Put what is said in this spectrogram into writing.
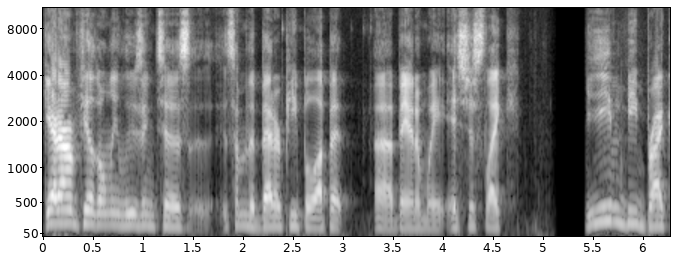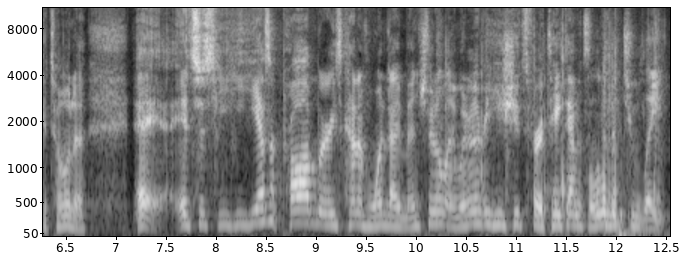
Garrett Armfield only losing to some of the better people up at uh, bantamweight. It's just like He even beat Brad Katona. Eh, It's just he, he has a problem where he's kind of one dimensional, and whenever he shoots for a takedown, it's a little bit too late.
